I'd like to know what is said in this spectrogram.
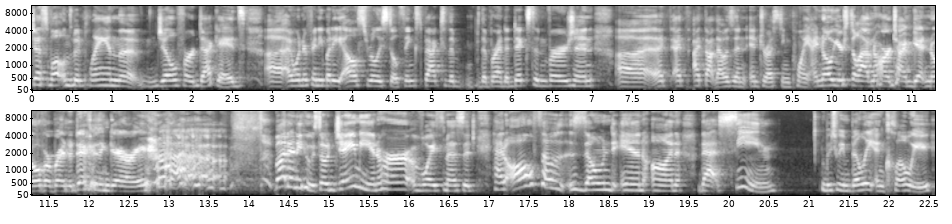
Jess Walton's been playing the Jill for decades, I I wonder if anybody else really still thinks back to the the Brenda Dixon version. Uh, I, I, I, thought that was an interesting point. I know you're still having a hard time getting over Brenda Dixon, Gary. but anywho, so Jamie in her voice message had also zoned in on that scene between Billy and Chloe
